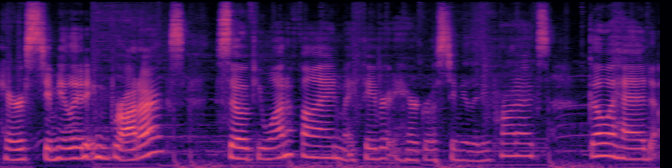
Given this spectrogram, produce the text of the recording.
hair stimulating products so if you want to find my favorite hair growth stimulating products, go ahead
